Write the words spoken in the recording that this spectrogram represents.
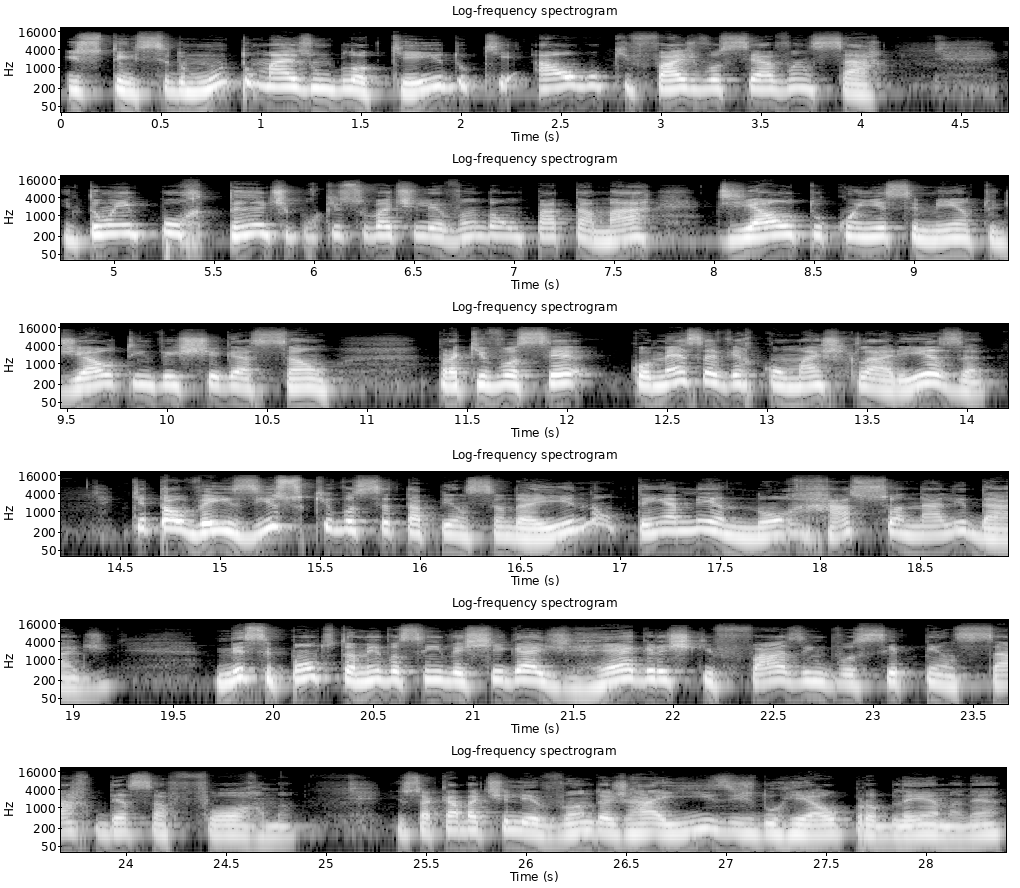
isso tem sido muito mais um bloqueio do que algo que faz você avançar. Então é importante porque isso vai te levando a um patamar de autoconhecimento, de autoinvestigação, para que você comece a ver com mais clareza que talvez isso que você está pensando aí não tenha a menor racionalidade. Nesse ponto também você investiga as regras que fazem você pensar dessa forma. Isso acaba te levando às raízes do real problema, né?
